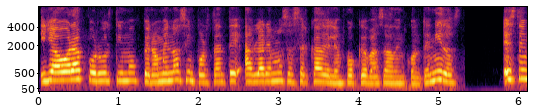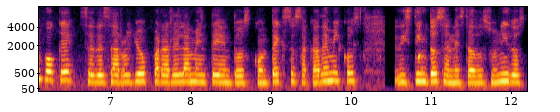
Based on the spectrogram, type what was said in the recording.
Y ahora, por último, pero menos importante, hablaremos acerca del enfoque basado en contenidos. Este enfoque se desarrolló paralelamente en dos contextos académicos distintos en Estados Unidos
